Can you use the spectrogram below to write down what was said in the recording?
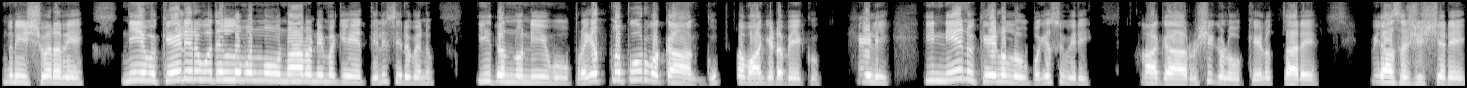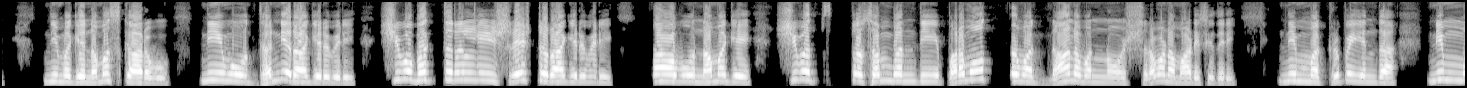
ಮುನೀಶ್ವರರೇ, ನೀವು ಕೇಳಿರುವುದೆಲ್ಲವನ್ನೂ ನಾನು ನಿಮಗೆ ತಿಳಿಸಿರುವೆನು. ಇದನ್ನು ನೀವು ಪ್ರಯತ್ನಪೂರ್ವಕ ಗುಪ್ತವಾಗಿಡಬೇಕು. ಹೇಳಿ, ಇನ್ನೇನು ಕೇಳಲು ಬಯಸುವಿರಿ? ಆಗ ಋಷಿಗಳು ಕೇಳುತ್ತಾರೆ, ವ್ಯಾಸ ಶಿಷ್ಯರೇ ನಿಮಗೆ ನಮಸ್ಕಾರವು. ನೀವು ಧನ್ಯರಾಗಿರುವಿರಿ. ಶಿವಭಕ್ತರಲ್ಲಿ ಶ್ರೇಷ್ಠರಾಗಿರುವಿರಿ. ತಾವು ನಮಗೆ ಶಿವತ್ವ ಸಂಬಂಧಿ ಪರಮೋತ್ತಮ ಜ್ಞಾನವನ್ನು ಶ್ರವಣ ಮಾಡಿಸಿದಿರಿ. ನಿಮ್ಮ ಕೃಪೆಯಿಂದ ನಿಮ್ಮ,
